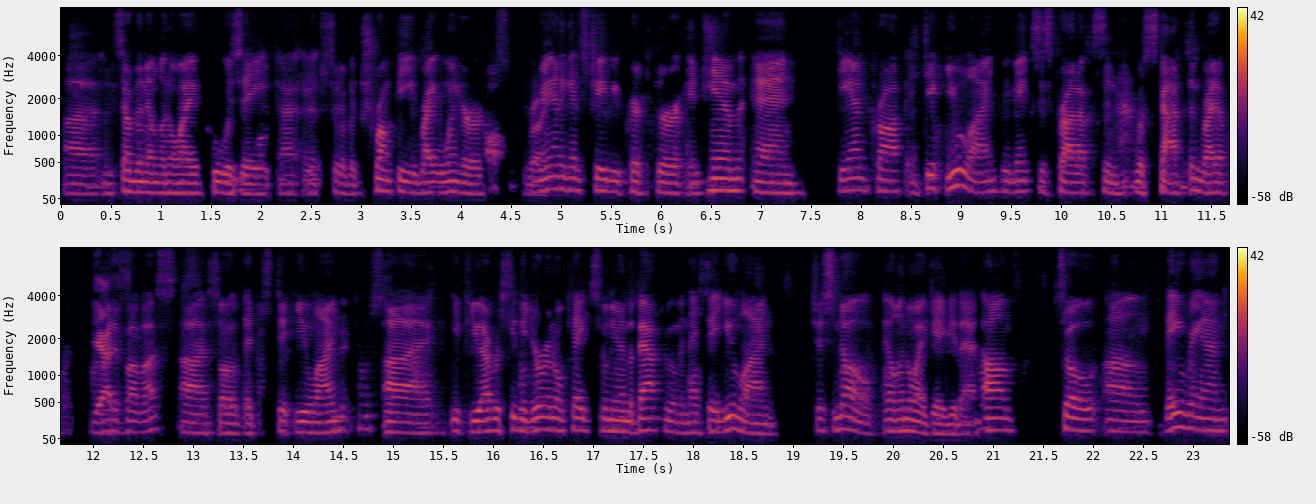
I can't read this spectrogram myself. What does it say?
uh, in Southern Illinois, who was a, a sort of a Trumpy right winger, right. ran against J.B. Pritzker, and him and Dan Proft and Dick Uihlein, who makes his products in Wisconsin, right up, yes. right above us. Uh, so it's Dick Uihlein. Uh, if you ever see the urinal cakes when you're in the bathroom and they say Uline, just know Illinois gave you that. Um, so um, they ran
